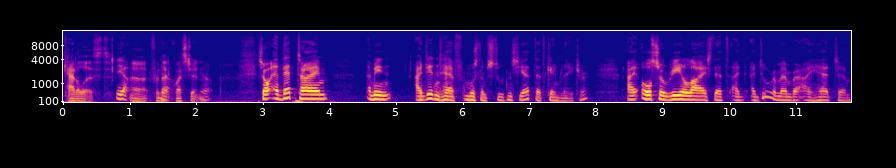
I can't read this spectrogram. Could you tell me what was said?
catalyst Yeah. uh, for that Yeah. question. Yeah. So at that time, I mean, I didn't have Muslim students yet. That came later. I also realized that I, I do remember I had um,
